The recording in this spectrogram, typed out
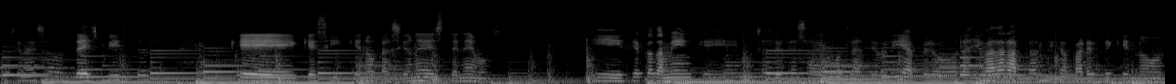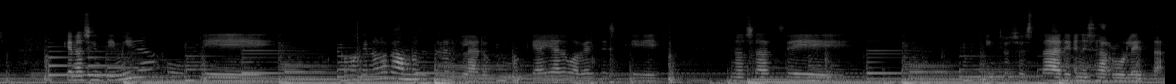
pues en esos despistes que, que sí, que en ocasiones tenemos. Y cierto también que muchas veces sabemos la teoría, pero la llevada a la práctica parece que nos, que nos intimida o que como que no lo acabamos de tener claro, como que hay algo a veces que nos hace incluso estar en esa ruleta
